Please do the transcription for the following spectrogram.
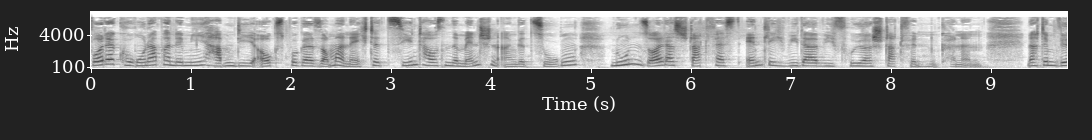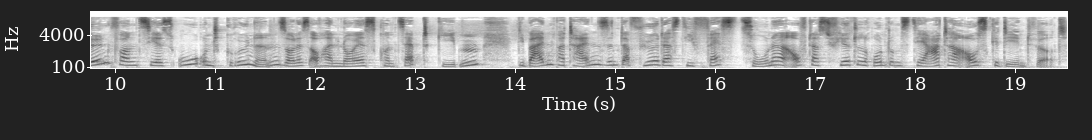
Vor der Corona-Pandemie haben die Augsburger Sommernächte Zehntausende Menschen angezogen. Nun soll das Stadtfest endlich wieder wie früher stattfinden können. Nach dem Willen von CSU und Grünen soll es auch ein neues Konzept geben. Die beiden Parteien sind dafür, dass die Festzone auf das Viertel rund ums Theater ausgedehnt wird.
